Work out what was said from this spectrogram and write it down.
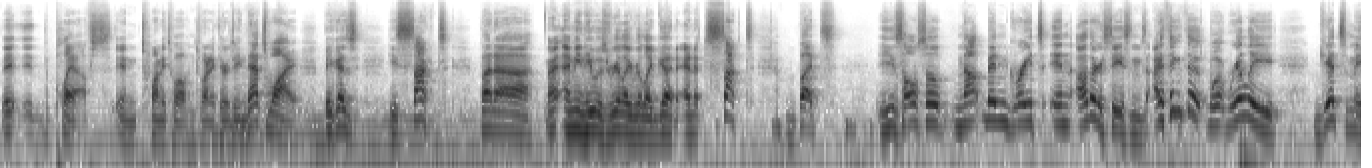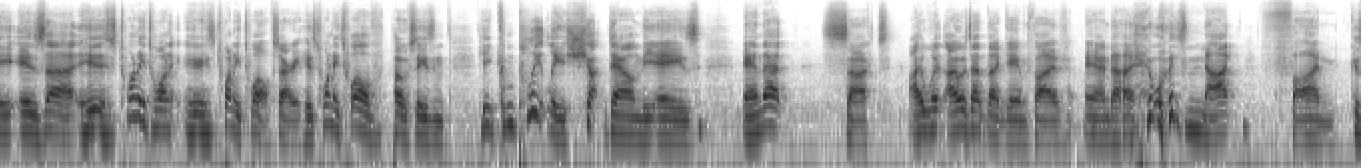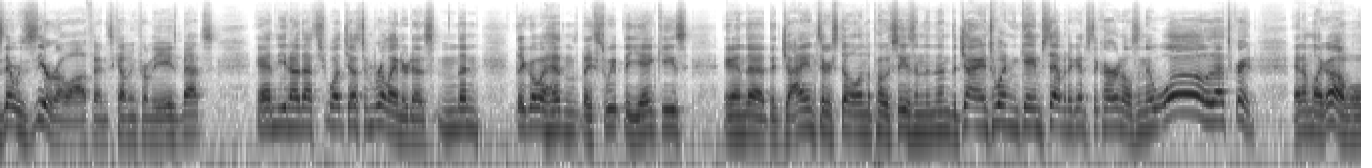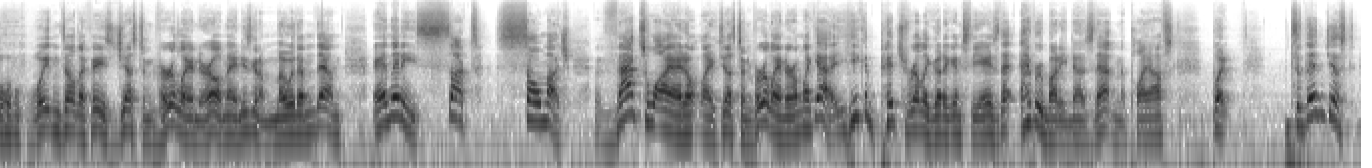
it, it, the playoffs in 2012 and 2013. That's why, because he sucked. But uh, I, I mean, he was really, really good, and it sucked. But he's also not been great in other seasons. I think that what really gets me is uh, his 2020, his 2012, sorry, his 2012 postseason. He completely shut down the A's, and that sucked. I went, I was at that game five, and uh, it was not fun because there was zero offense coming from the A's bats. And, you know, that's what Justin Verlander does. And then they go ahead and they sweep the Yankees, and uh, the Giants are still in the postseason. And then the Giants win game seven against the Cardinals. And then, whoa, that's great. And I'm like, oh, well, wait until they face Justin Verlander. Oh, man, he's to mow them down. And then he sucked so much. That's why I don't like Justin Verlander. I'm like, yeah, he can pitch really good against the A's. That Everybody does that in the playoffs. But to then just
